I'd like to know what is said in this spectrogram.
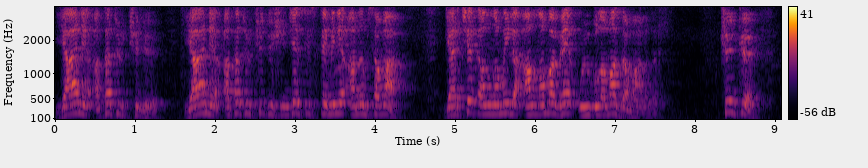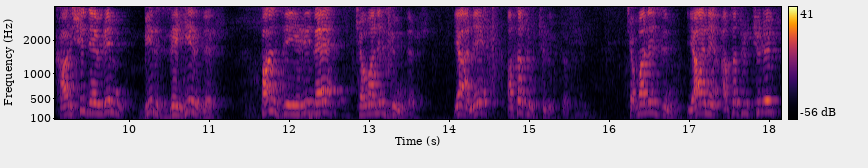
yani Atatürkçülüğü, yani Atatürkçü düşünce sistemini anımsama, gerçek anlamıyla anlama ve uygulama zamanıdır. Çünkü karşı devrim bir zehirdir. Pan zehiri de Kemalizmdir. Yani Atatürkçülüktür. Kemalizm yani Atatürkçülük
